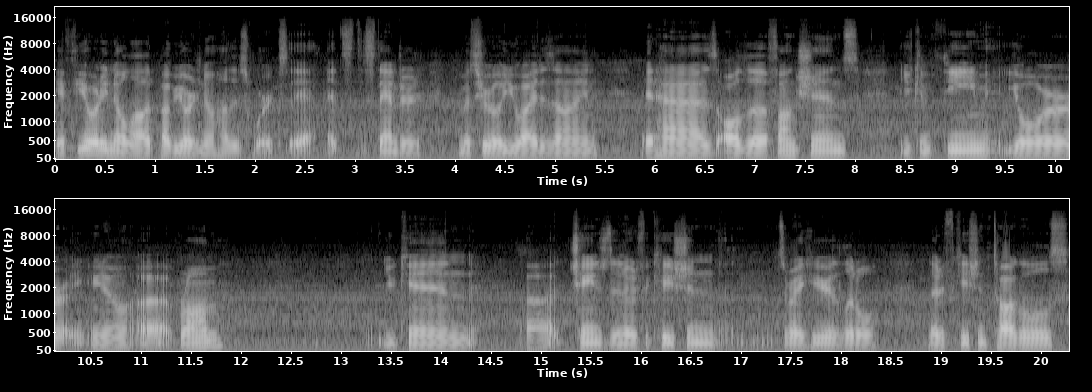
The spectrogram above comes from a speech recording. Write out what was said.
if you already know Lollipop, you already know how this works. It, it's the standard Material UI design. It has all the functions. You can theme your, you know, uh, ROM. You can uh, change the notification. It's right here the little notification toggles.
